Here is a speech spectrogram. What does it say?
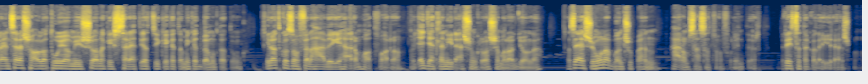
Rendszeres hallgatója a műsornak és szereti a cikkeket, amiket bemutatunk. Iratkozzon fel a HVG 360-ra, hogy egyetlen írásunkról sem maradjon le. Az első hónapban csupán 360 forintért. Részletek a leírásban.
